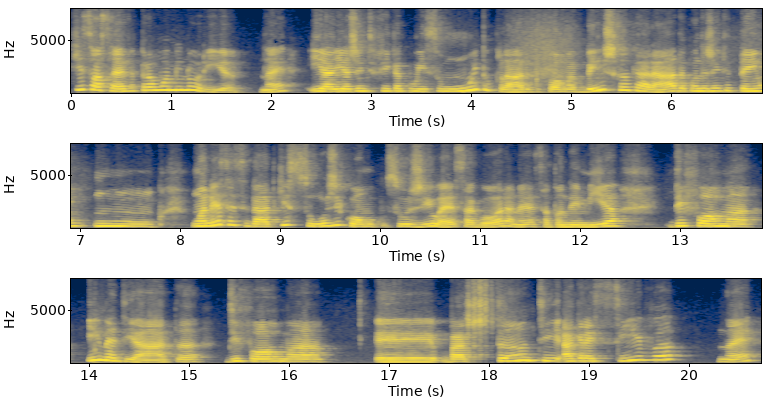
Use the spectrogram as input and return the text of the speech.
que só serve para uma minoria, né? E aí a gente fica com isso muito claro, de forma bem escancarada, quando a gente tem um, um, uma necessidade que surge, como surgiu essa agora, né? Essa pandemia, de forma imediata, de forma é, bastante agressiva, né?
